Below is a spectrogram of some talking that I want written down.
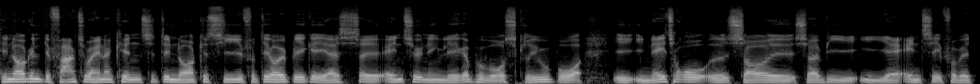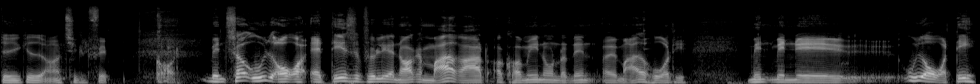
Det er nok en de facto anerkendelse. Det er nok at sige, for det øjeblik, at jeres øh, ansøgning ligger på vores skrivebord i, i NATO-rådet, så, øh, så er vi i anset for at være dækket artikel 5. Godt. Men så ud over, at det selvfølgelig er nok meget rart at komme ind under den øh, meget hurtigt. Men, men øh, ud over det,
